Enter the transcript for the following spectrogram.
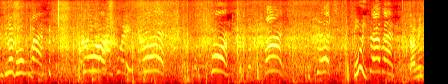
Ginagawa mo. One, two, three, four, five, six, Uy! seven, daming.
